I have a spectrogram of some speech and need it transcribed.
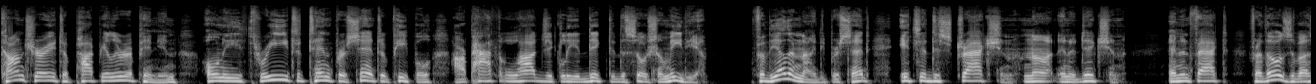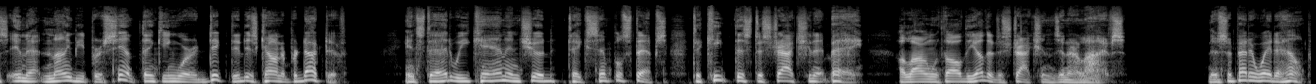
contrary to popular opinion, only 3 to 10% of people are pathologically addicted to social media. For the other 90%, it's a distraction, not an addiction. And in fact, for those of us in that 90% thinking we're addicted is counterproductive. Instead, we can and should take simple steps to keep this distraction at bay, along with all the other distractions in our lives. There's a better way to help.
